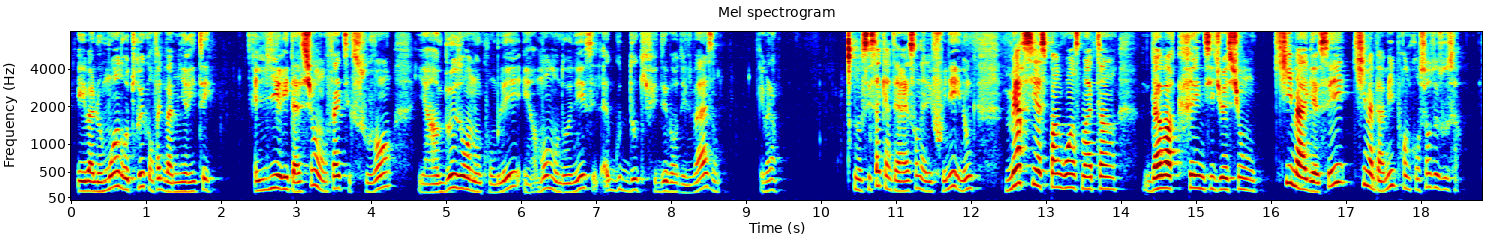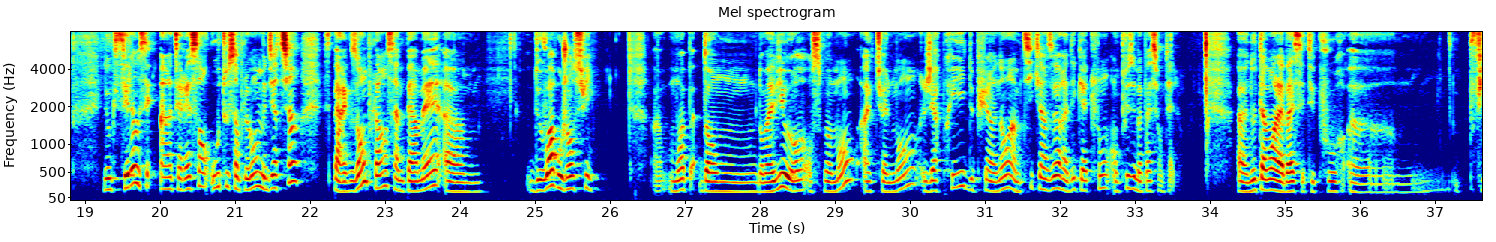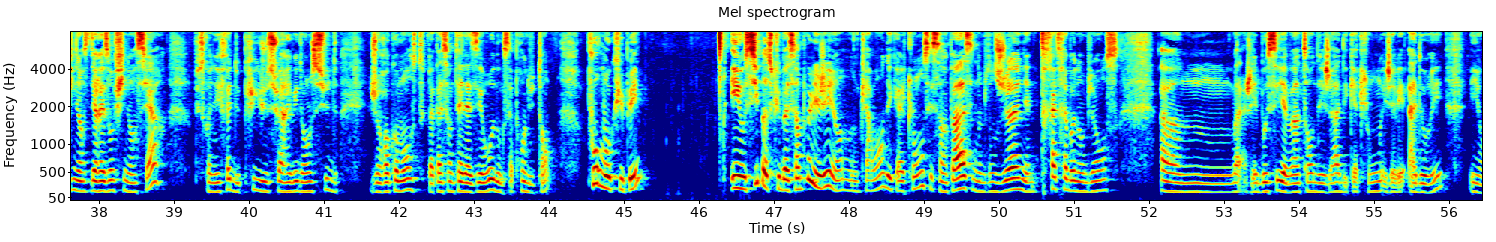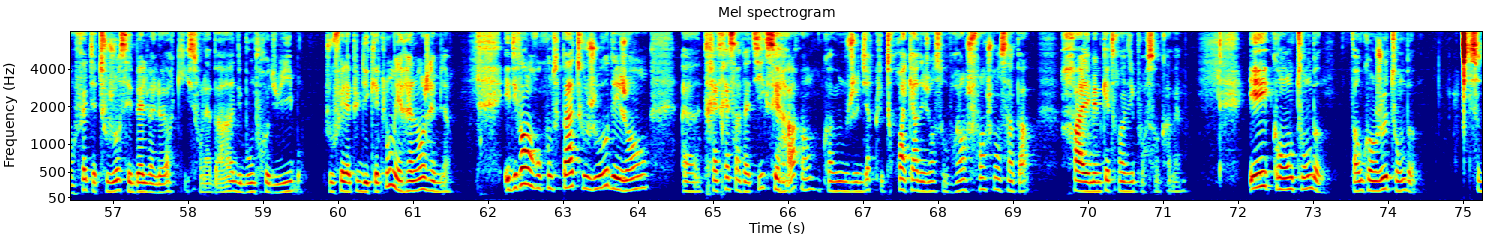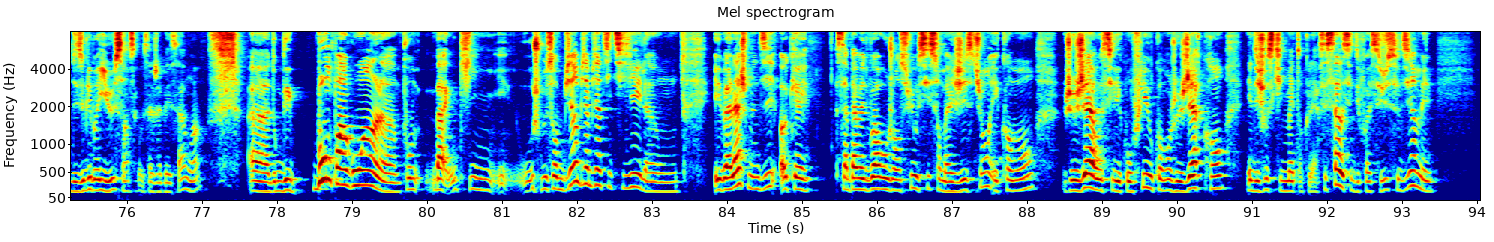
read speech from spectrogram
et ben le moindre truc, en fait, va m'irriter. L'irritation, en fait, c'est que souvent, il y a un besoin non comblé, et à un moment donné, c'est la goutte d'eau qui fait déborder le vase, et voilà. Donc c'est ça qui est intéressant d'aller fouiner. Et donc merci à ce pingouin ce matin d'avoir créé une situation qui m'a agacée, qui m'a permis de prendre conscience de tout ça. Donc c'est là où c'est intéressant, ou tout simplement me dire, tiens, par exemple, hein, ça me permet euh, de voir où j'en suis. Euh, moi, dans, dans, ma vie en, ce moment, actuellement, j'ai repris depuis un an un petit 15 heures à Décathlon en plus de ma patientèle. Euh, notamment à la base, c'était pour des raisons financières puisqu'en effet, depuis que je suis arrivée dans le sud, je recommence toute ma patientèle à zéro, donc ça prend du temps, pour m'occuper. Et aussi parce que bah, c'est un peu léger, hein. clairement, Decathlon, c'est sympa, c'est une ambiance jeune, il y a une très très bonne ambiance. Euh, voilà, j'avais bossé il y a 20 ans déjà à Decathlon et j'avais adoré. Et en fait, il y a toujours ces belles valeurs qui sont là-bas, des bons produits. Bon, je vous fais la pub Decathlon, mais réellement j'aime bien. Et des fois, on rencontre pas toujours des gens euh, très très sympathique. C'est rare, hein. comme je veux dire que les trois quarts des gens sont vraiment franchement sympas. Ah, et même 90% quand même. Et quand on tombe, enfin quand je tombe, sur des olibrius, hein, c'est comme ça que j'appelle ça moi, euh, donc des bons pingouins là, pour, bah, qui, où je me sens bien bien bien titillée là. Et bah là je me dis, ok, ça me permet de voir où j'en suis aussi sur ma gestion et comment je gère aussi les conflits ou comment je gère quand il y a des choses qui me mettent en colère. C'est ça aussi des fois, c'est juste se dire, mais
